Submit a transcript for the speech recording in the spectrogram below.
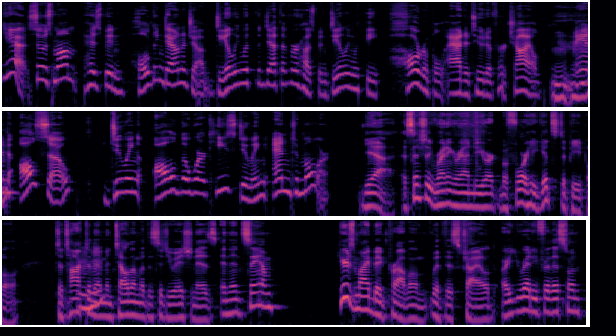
Yeah, so his mom has been holding down a job, dealing with the death of her husband, dealing with the horrible attitude of her child, and also doing all the work he's doing and more. Yeah, essentially running around New York before he gets to people to talk to them mm-hmm. and tell them what the situation is. And then Sam, here's my big problem with this child. Are you ready for this one?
